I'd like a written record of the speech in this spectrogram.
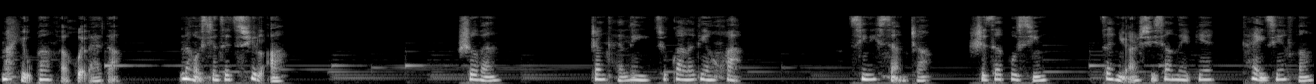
妈有办法回来的。那我现在去了啊。”说完，张凯丽就挂了电话，心里想着，实在不行，在女儿学校那边开一间房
